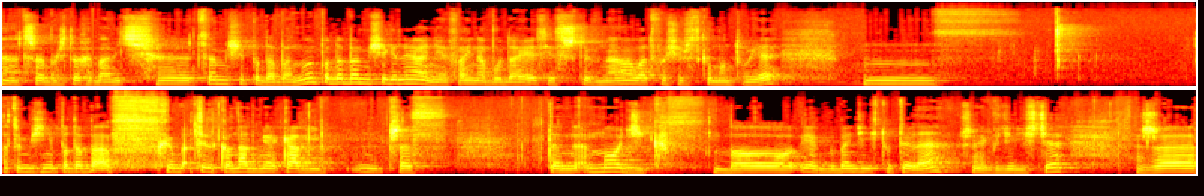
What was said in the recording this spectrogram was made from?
e, trzeba się trochę bawić. E, co mi się podoba? No podoba mi się generalnie. Fajna buda jest, jest sztywna, łatwo się wszystko montuje. Mm. A co mi się nie podoba? Chyba tylko nadmiar kabli mm, przez ten modzik, bo jakby będzie ich tu tyle, jak widzieliście, że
